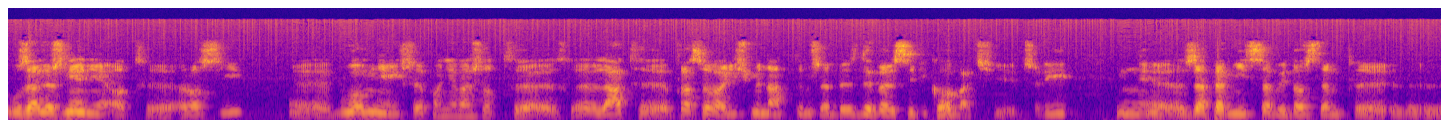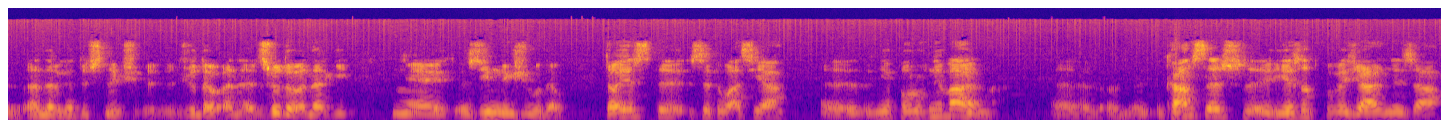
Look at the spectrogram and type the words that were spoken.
uzależnienie od Rosji było mniejsze, ponieważ od lat pracowaliśmy nad tym, żeby zdywersyfikować, czyli zapewnić sobie dostęp energetycznych źródeł, źródeł energii z innych źródeł. To jest sytuacja nieporównywalna. Kanclerz jest odpowiedzialny za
